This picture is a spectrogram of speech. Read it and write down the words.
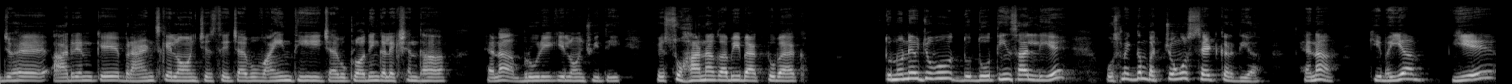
जो है आर्यन के ब्रांड्स के लॉन्चेस थे चाहे वो वाइन थी चाहे वो क्लॉथिंग कलेक्शन था है ना? ब्रूरी की लॉन्च हुई थी फिर सुहाना का भी बैक टू बैक तो उन्होंने जो वो दो, दो तीन साल लिए उसमें एकदम बच्चों को सेट कर दिया है ना? कि भैया ये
